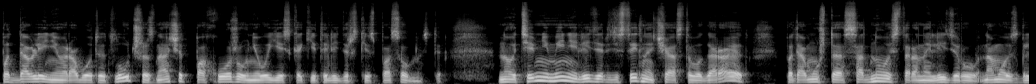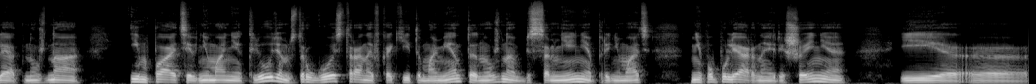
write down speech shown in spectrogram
под давлением работает лучше, значит, похоже, у него есть какие-то лидерские способности. Но, тем не менее, лидеры действительно часто выгорают, потому что, с одной стороны, лидеру, на мой взгляд, нужна эмпатия, внимание к людям. С другой стороны, в какие-то моменты нужно, без сомнения, принимать непопулярные решения и э,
